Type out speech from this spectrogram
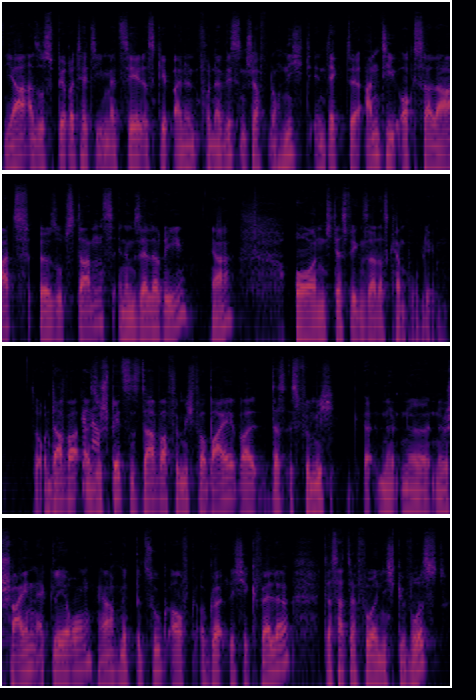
ja, also Spirit hätte ihm erzählt, es gibt eine von der Wissenschaft noch nicht entdeckte Antioxalat-Substanz in einem Sellerie, ja, und deswegen sei das kein Problem. So, und da war, also genau. also spätestens da war für mich vorbei, weil das ist für mich eine, äh, eine, eine Scheinerklärung, ja, mit Bezug auf göttliche Quelle. Das hat er vorher nicht gewusst.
